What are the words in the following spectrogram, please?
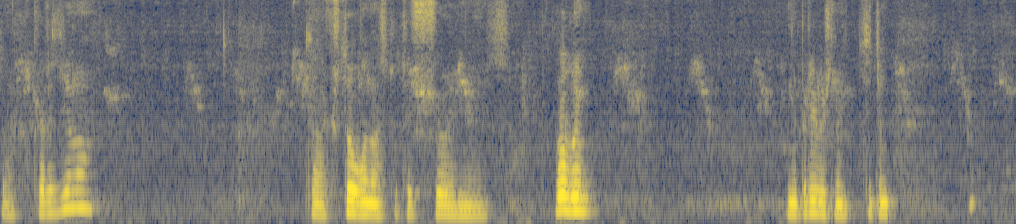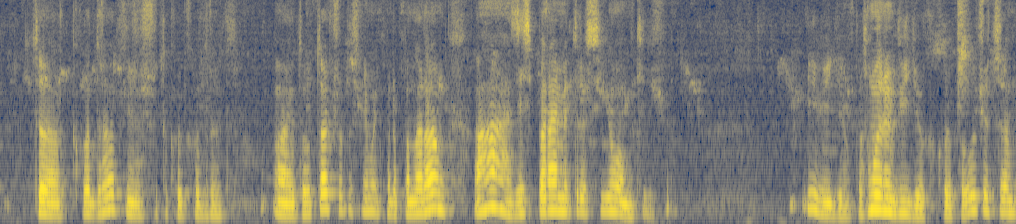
Так, корзину. Так, что у нас тут еще имеется? Пробуем непривычно с этим так, квадрат, не что такое квадрат? А, это вот так что-то снимать, наверное, панорам. А, здесь параметры съемки еще. И видео. Посмотрим видео, какое получится.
